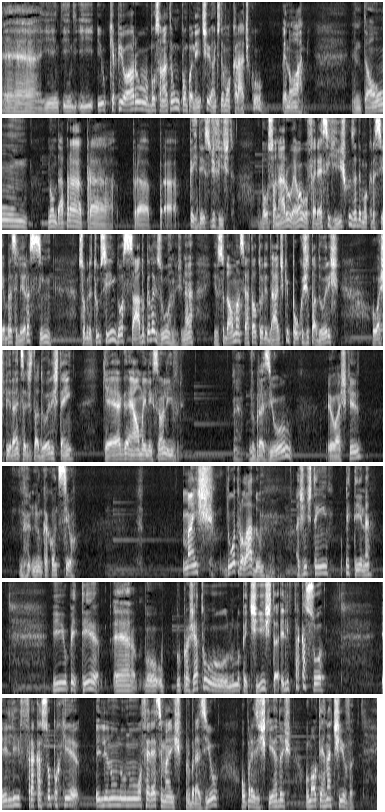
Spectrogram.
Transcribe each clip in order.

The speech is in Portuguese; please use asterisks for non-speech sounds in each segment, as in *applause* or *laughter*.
É, e, e, e, e, o que é pior, o Bolsonaro tem um componente antidemocrático enorme. Então, não dá para perder isso de vista. O Bolsonaro é, oferece riscos à democracia brasileira, sim. Sobretudo se endossado pelas urnas, né? Isso dá uma certa autoridade que poucos ditadores ou aspirantes a ditadores têm, que é ganhar uma eleição livre. Né? No Brasil, eu acho que *laughs* nunca aconteceu. Mas, do outro lado, a gente tem o PT, né? E o PT, é, o, o projeto lulopetista, ele fracassou. Ele fracassou porque ele não, não, não oferece mais para o Brasil ou para as esquerdas uma alternativa.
